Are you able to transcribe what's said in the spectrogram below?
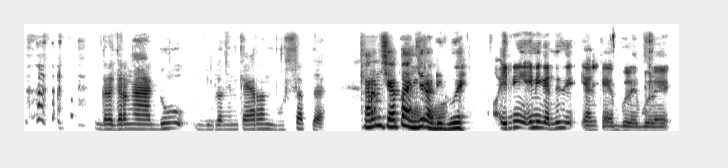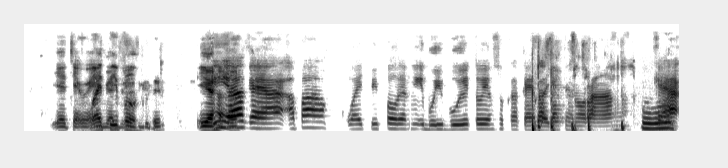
gara-gara ngadu dibilangin Karen buset dah Karen siapa anjir adik gue? Oh, ini ini kan sih yang kayak bule-bule ya cewek White people. gitu. Iya. iya kayak apa white people yang ibu-ibu itu yang suka kayak bacotin orang Oh. kayak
